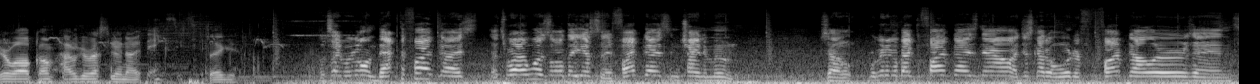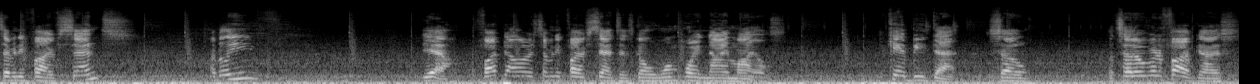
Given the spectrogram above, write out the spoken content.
You're welcome. Have a good rest of your night. Thanks. Thank you. Looks like we're going back to Five Guys. That's where I was all day yesterday. Five Guys in China Moon. So we're gonna go back to Five Guys now. I just got to order for five dollars and seventy-five cents, I believe. Yeah, five dollars seventy-five cents, and it's going 1.9 miles. You can't beat that. So let's head over to Five Guys.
